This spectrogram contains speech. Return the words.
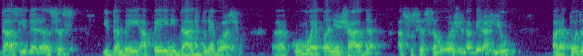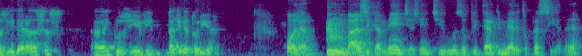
das lideranças e também a perenidade do negócio. Uh, como é planejada a sucessão hoje na Beira Rio para todas as lideranças, inclusive da diretoria? Olha, basicamente a gente usa o critério de meritocracia, né?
